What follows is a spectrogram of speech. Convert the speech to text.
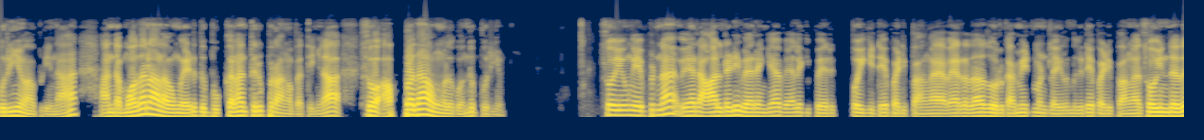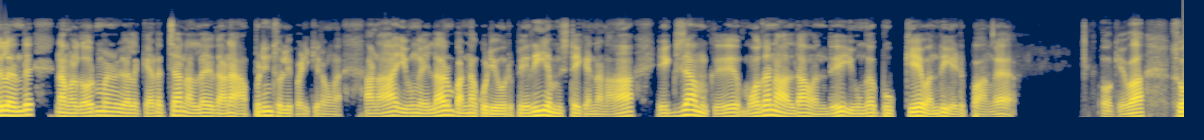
புரியும் அப்படின்னா அந்த முத நாள் அவங்க எடுத்து புக்கெல்லாம் திருப்புறாங்க பார்த்தீங்களா ஸோ அப்போ தான் அவங்களுக்கு வந்து புரியும். ஸோ இவங்க எப்படின்னா வேறு ஆல்ரெடி வேற எங்கேயா வேலைக்கு போயிரு போய்க்கிட்டே படிப்பாங்க. வேறு ஏதாவது ஒரு கமிட்மெண்ட்டில் இருந்துக்கிட்டே படிப்பாங்க. ஸோ இந்த இதுலேருந்து நம்ம கவர்மெண்ட் வேலை கிடைச்சா நல்ல இதானே அப்படின்னு சொல்லி படிக்கிறவங்க. ஆனால் இவங்க எல்லாரும் பண்ணக்கூடிய ஒரு பெரிய மிஸ்டேக் என்னன்னா எக்ஸாமுக்கு மொத நாள் தான் வந்து இவங்க புக்கே வந்து எடுப்பாங்க. ஓகேவா ஸோ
